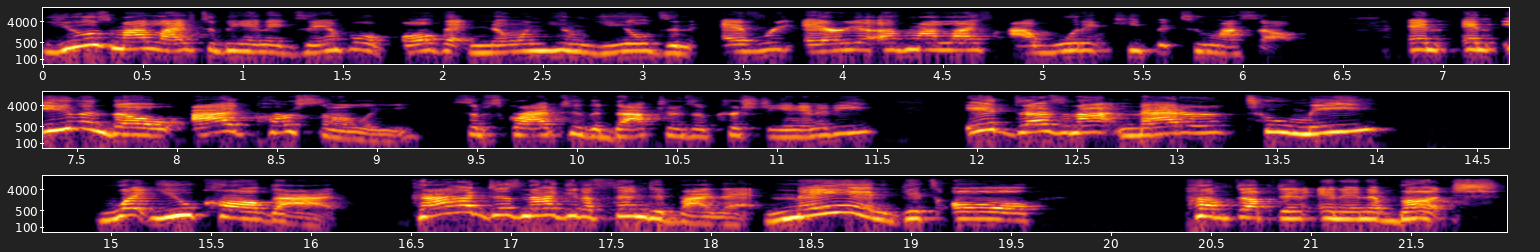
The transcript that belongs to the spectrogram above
use my life to be an example of all that knowing him yields in every area of my life, I wouldn't keep it to myself. And and even though I personally subscribe to the doctrines of Christianity, it does not matter to me what you call God. God does not get offended by that. Man gets all pumped up and in, in, in a bunch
